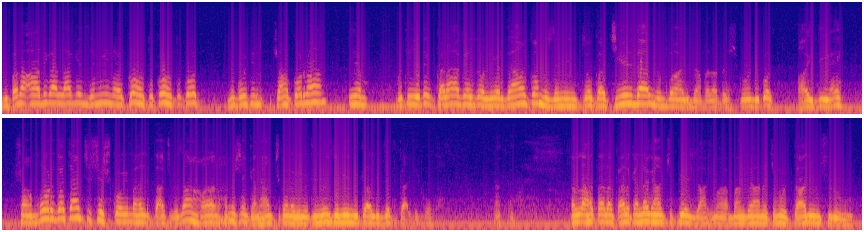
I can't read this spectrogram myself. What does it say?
نو پدا آدگر لگے زمین ہے کوہ تو کوہ تو کوہ نو بوتی چاہ کر یہ بوتی یہ دیکھ کلاگ ہے، زو لیر دیاں کو زمین تو کا چیر دا، نو بار دا، پدا پشکون دی کو۔ آئی دی ہے۔ شام مور گتا چھ شش محل تاچ بزان حال ہمیشہ کہ ہم چکن اگر لوٹی نو زمین نکالی جت کالی کو۔ دا اللہ تعالیٰ کال کا نگہ ہم چھ پیش داشت بندیانا چمو تعلیم شروع ہوں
